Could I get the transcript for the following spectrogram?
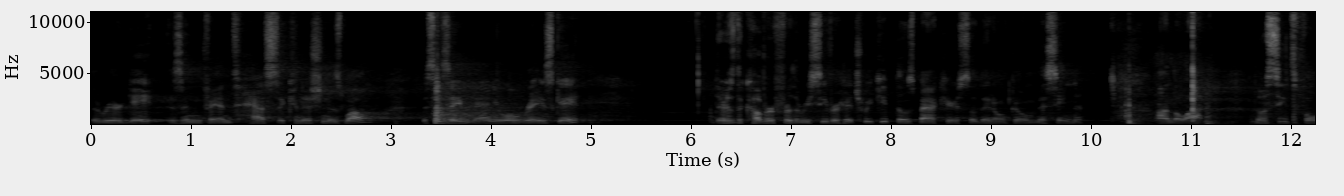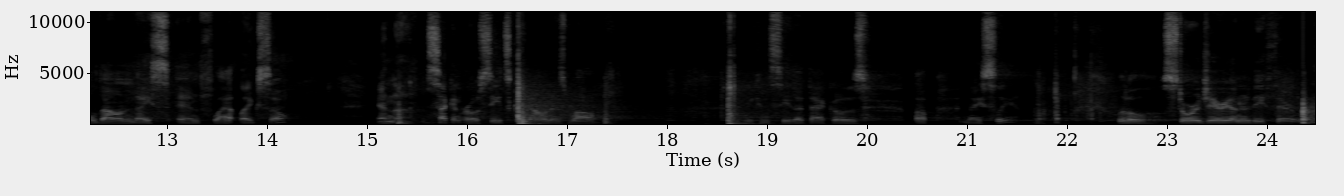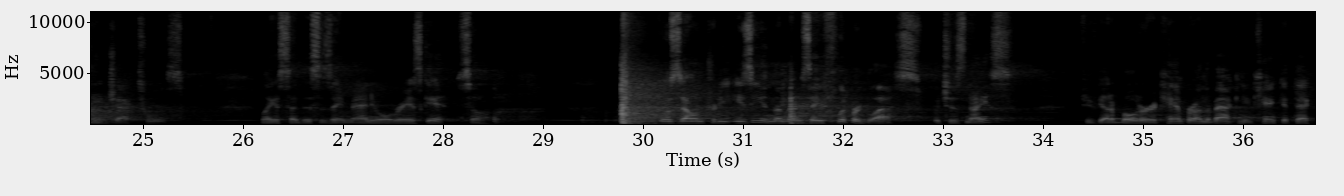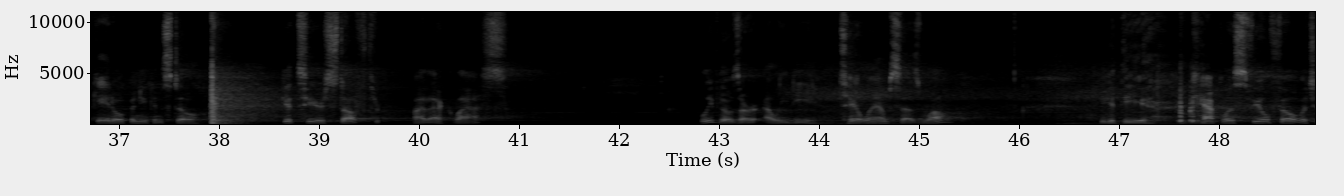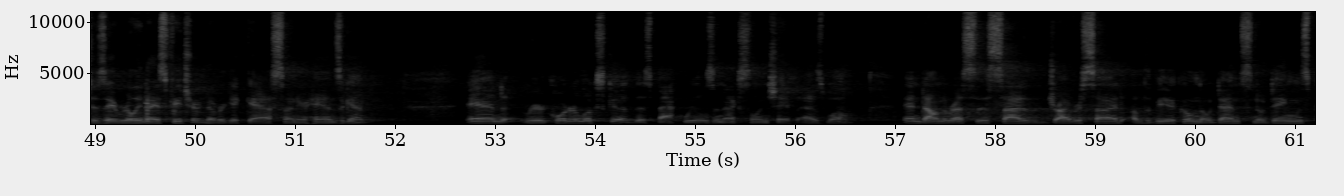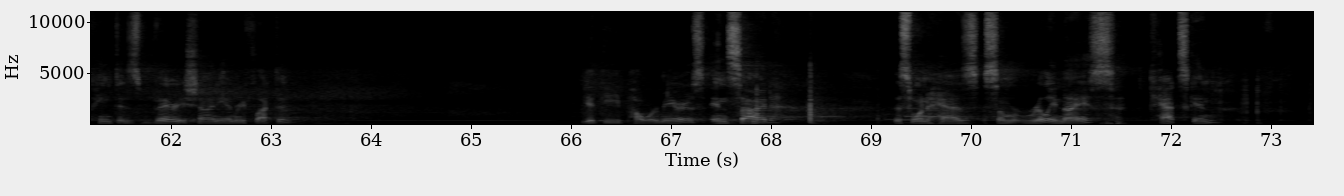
The rear gate is in fantastic condition as well. This is a manual raise gate. There's the cover for the receiver hitch. We keep those back here so they don't go missing on the lot. Those seats fold down nice and flat like so. And the second row seats go down as well. You can see that that goes up nicely little storage area underneath there with the jack tools. Like I said, this is a manual raise gate, so it goes down pretty easy. And then there's a flipper glass, which is nice. If you've got a boat or a camper on the back and you can't get that gate open, you can still get to your stuff by that glass. I believe those are LED tail lamps as well. You get the capless fuel fill, which is a really nice feature. Never get gas on your hands again. And rear quarter looks good. This back wheel's in excellent shape as well. And down the rest of this side of the driver's side of the vehicle, no dents, no dings. Paint is very shiny and reflective. Get the power mirrors inside. This one has some really nice cat skin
